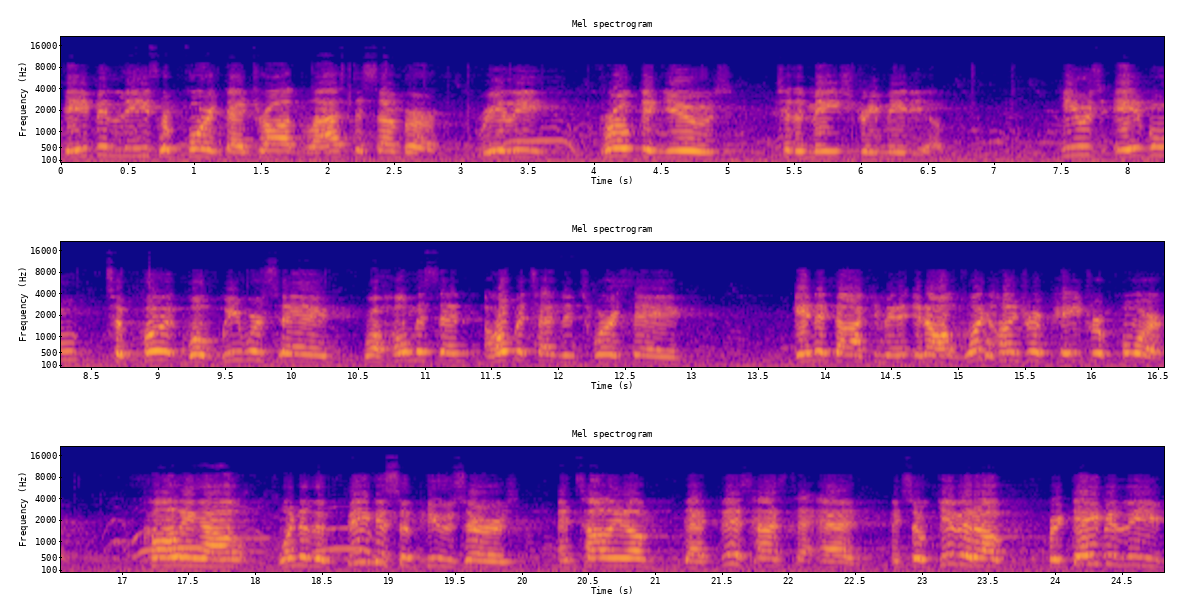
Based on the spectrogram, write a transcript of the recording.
David Lee's report that dropped last December really broke the news to the mainstream media. He was able to put what we were saying what home, attend home attendants were saying in a document, in a 100-page report, calling out one of the biggest abusers and telling them that this has to end. And so give it up for David Lee,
